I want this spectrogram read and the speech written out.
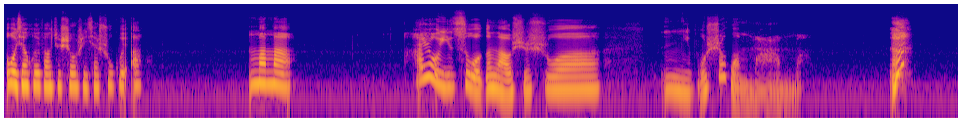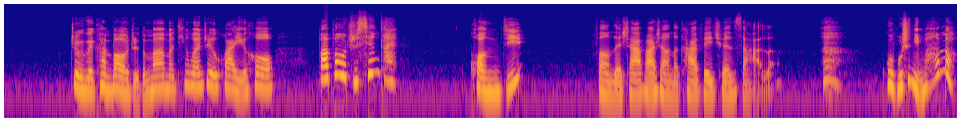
我先回房去收拾一下书柜啊。妈妈，还有一次我跟老师说。”你不是我妈妈。正在看报纸的妈妈听完这话以后，把报纸掀开，哐叽，放在沙发上的咖啡全洒了。我不是你妈妈。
